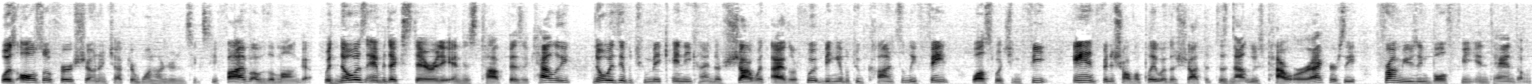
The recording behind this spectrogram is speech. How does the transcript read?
was also first shown in chapter 165 of the manga. With Noa's ambidexterity and his top physicality, Noa is able to make any kind of shot with either foot, being able to constantly feint while switching feet and finish off a play with a shot that does not lose power or accuracy from using both feet in tandem.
